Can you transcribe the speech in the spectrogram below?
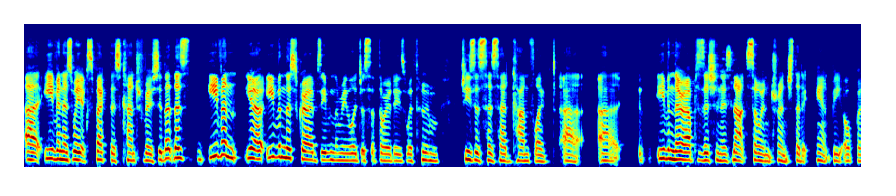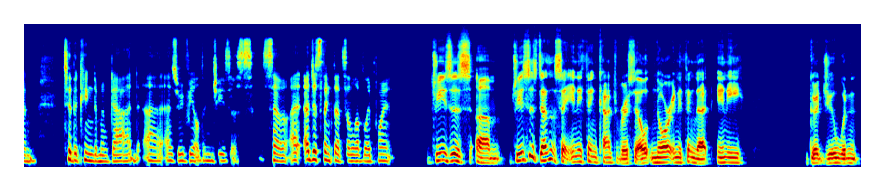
uh, even as we expect this controversy, that there's even you know even the scribes, even the religious authorities with whom Jesus has had conflict, uh, uh, even their opposition is not so entrenched that it can't be open to the kingdom of God uh, as revealed in Jesus. So I, I just think that's a lovely point. Jesus, um, Jesus doesn't say anything controversial, nor anything that any good Jew wouldn't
